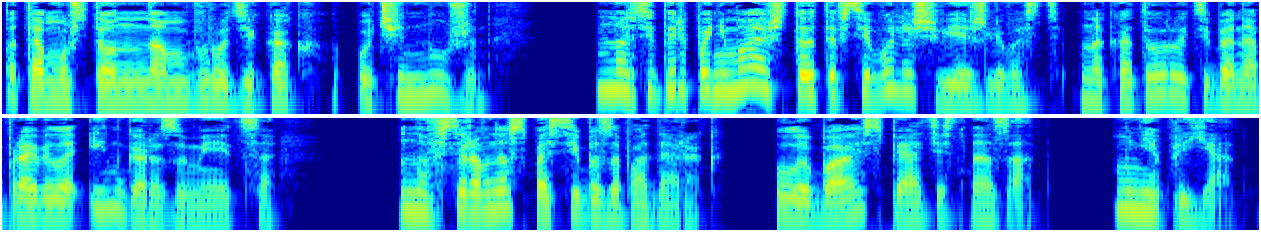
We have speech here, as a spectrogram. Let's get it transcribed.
потому что он нам вроде как очень нужен, но теперь понимаю, что это всего лишь вежливость, на которую тебя направила Инга, разумеется, но все равно спасибо за подарок. Улыбаюсь, пятясь назад. Мне приятно.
